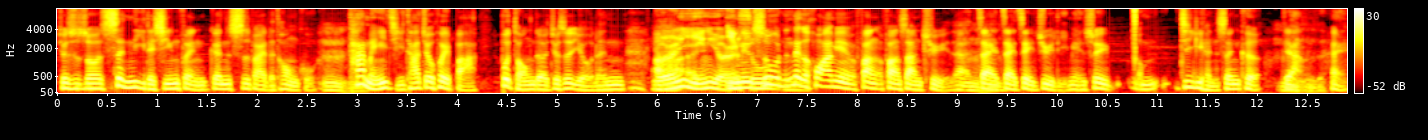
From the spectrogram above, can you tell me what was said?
就是说胜利的兴奋跟失败的痛苦。嗯，它每一集它就会把不同的，就是有人有人赢有人赢输那个画面放放上去，呃，在在这一句里面，所以我们记忆很深刻，这样子，嘿。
